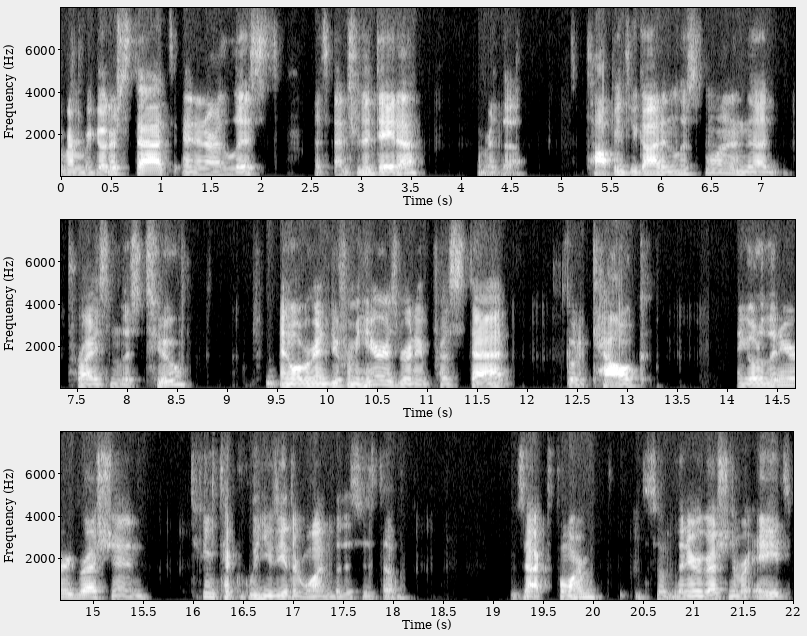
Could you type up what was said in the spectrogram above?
remember, we go to stat, and in our list, let's enter the data. Remember the toppings we got in list one and the price in list two. And what we're going to do from here is we're going to press stat, go to calc, and go to linear regression. You can technically use either one, but this is the exact form. So linear regression number eight.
